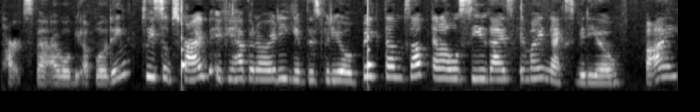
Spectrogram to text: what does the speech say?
parts that I will be uploading. Please subscribe if you haven't already. Give this video a big thumbs up, and I will see you guys in my next video. Bye!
